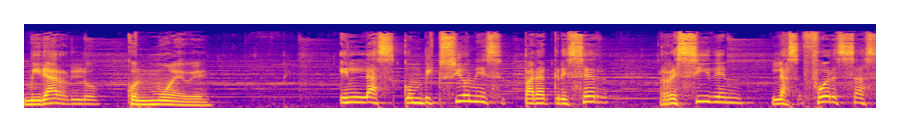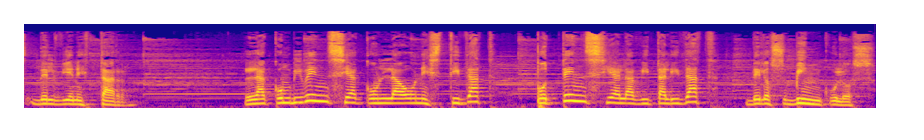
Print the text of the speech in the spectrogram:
mirarlo conmueve en las convicciones para crecer residen las fuerzas del bienestar. La convivencia con la honestidad potencia la vitalidad de los vínculos,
